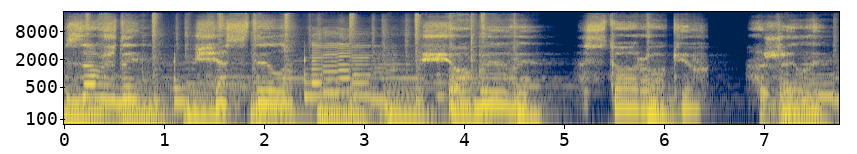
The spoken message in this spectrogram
завжди щастило, щоби ви сто років жили.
